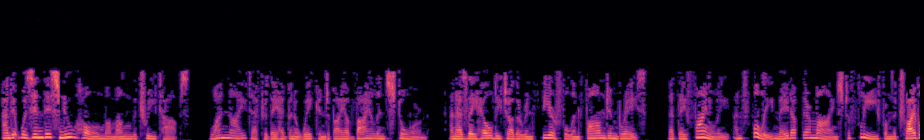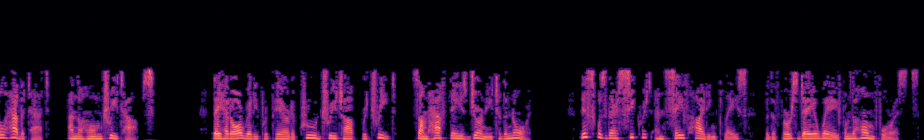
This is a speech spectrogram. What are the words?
And it was in this new home among the tree tops one night after they had been awakened by a violent storm, and as they held each other in fearful and fond embrace, that they finally and fully made up their minds to flee from the tribal habitat and the home treetops. They had already prepared a crude treetop retreat some half day's journey to the north. This was their secret and safe hiding place for the first day away from the home forests.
